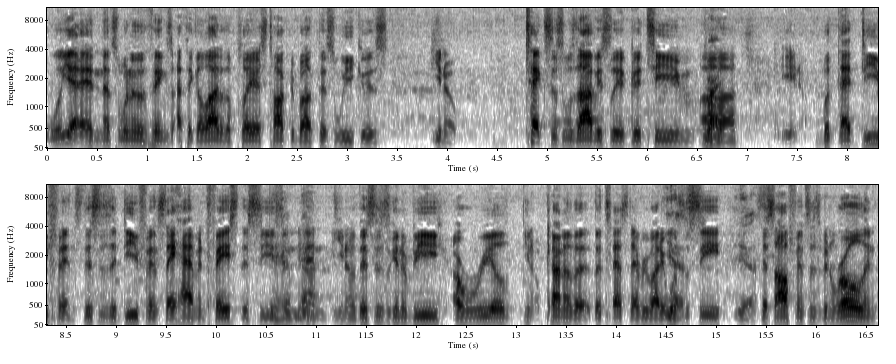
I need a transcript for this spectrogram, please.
well, yeah, and that's one of the things I think a lot of the players talked about this week is, you know, Texas was obviously a good team. Uh, Right. you know, but that defense, this is a defense they haven't faced this season, and you know this is going to be a real, you know, kind of the, the test everybody wants to see. yes. This offense has been rolling.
